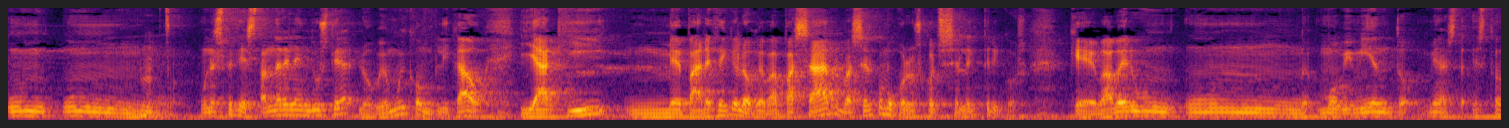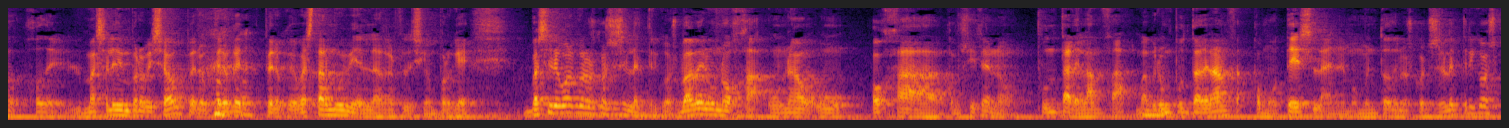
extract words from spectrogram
un- un- una especie de estándar en la industria, lo veo muy complicado. Y aquí me parece que lo que va a pasar va a ser como con los coches eléctricos, que va a haber un, un movimiento. Mira, esto, esto, joder, me ha salido improvisado, pero creo que, pero que va a estar muy bien la reflexión, porque va a ser igual con los coches eléctricos. Va a haber una hoja, una un- hoja, ¿cómo se dice? No, punta de lanza. Va a haber un punta de lanza, como Tesla en el momento de los coches eléctricos.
